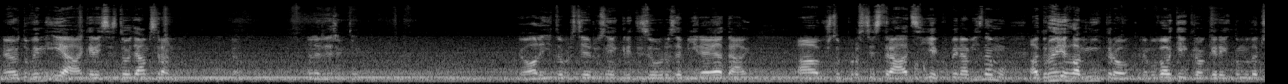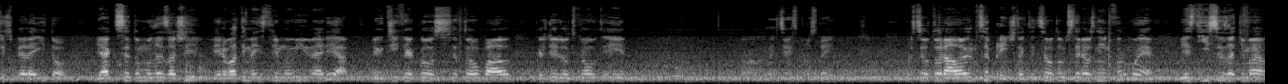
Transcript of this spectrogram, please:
najednou to vím i já, který si z toho dělám srandu. Jo? Já nevěřím tomu. Jo, a lidi to prostě různě kritizují, rozebírají a tak a už to prostě ztrácí jakoby na významu. A druhý hlavní krok, nebo velký krok, který k tomuhle přispěl, je i to, jak se tomuhle začali věnovat ty mainstreamové média. Jak dřív jako se toho bál každý dotknout i, no, nechci jít prostej, prostě o to dávali ruce pryč, tak teď se o tom seriózně informuje. Jezdí se za těma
